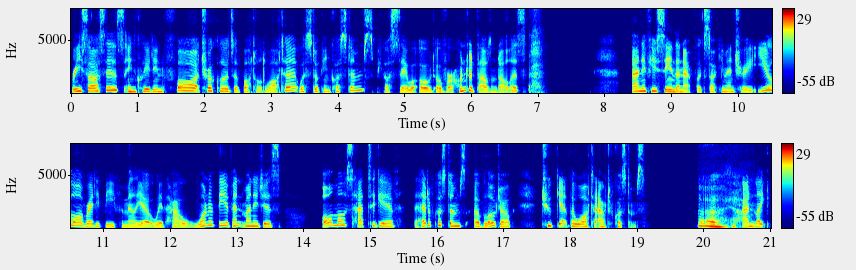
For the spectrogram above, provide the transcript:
Resources, including four truckloads of bottled water, were stuck in customs because they were owed over $100,000. and if you've seen the Netflix documentary, you'll already be familiar with how one of the event managers almost had to give the head of customs a blowjob to get the water out of customs. Uh, yeah. And like,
